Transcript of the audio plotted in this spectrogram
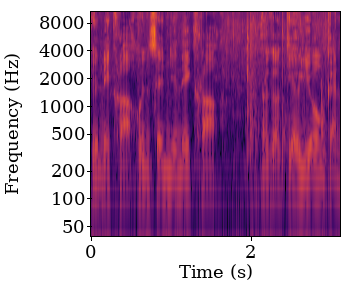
อยู่ในเคราะห์ฮุนเซนอยู่ในเคราะห์มันก็เกี่ยวโยงกัน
